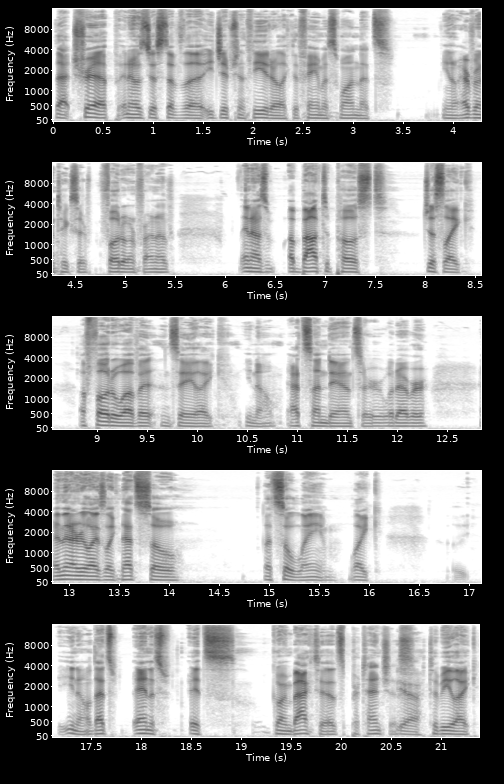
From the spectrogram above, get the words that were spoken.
that trip. And it was just of the Egyptian theater like the famous one that's you know everyone takes their photo in front of. And I was about to post just like a photo of it and say like you know at Sundance or whatever. And then I realized like that's so that's so lame. Like you know that's and it's it's going back to it's pretentious Yeah. to be like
